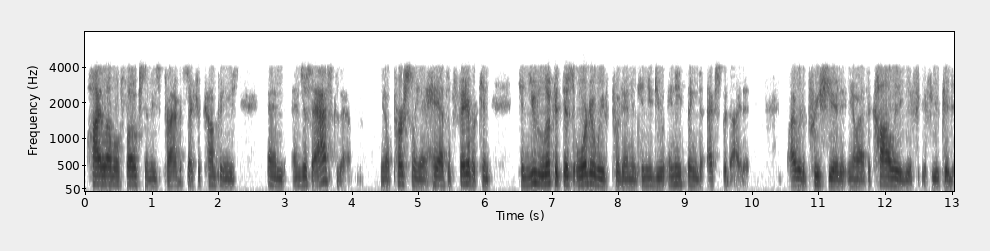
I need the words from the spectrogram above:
high level folks in these private sector companies and, and just ask them, you know, personally, hey, as a favor, can, can you look at this order we've put in and can you do anything to expedite it? I would appreciate it, you know, as a colleague, if, if you could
